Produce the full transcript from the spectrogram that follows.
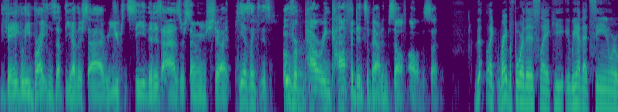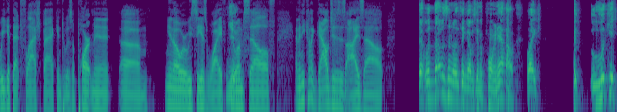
vaguely brightens up the other side where you can see that his eyes are sewn shut. He has like this overpowering confidence about himself all of a sudden. like right before this, like he we have that scene where we get that flashback into his apartment. Um, you know, where we see his wife kill Yeah. himself, and then he kind of gouges his eyes out. That, well, that was another thing I was going to point out. Like, look at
